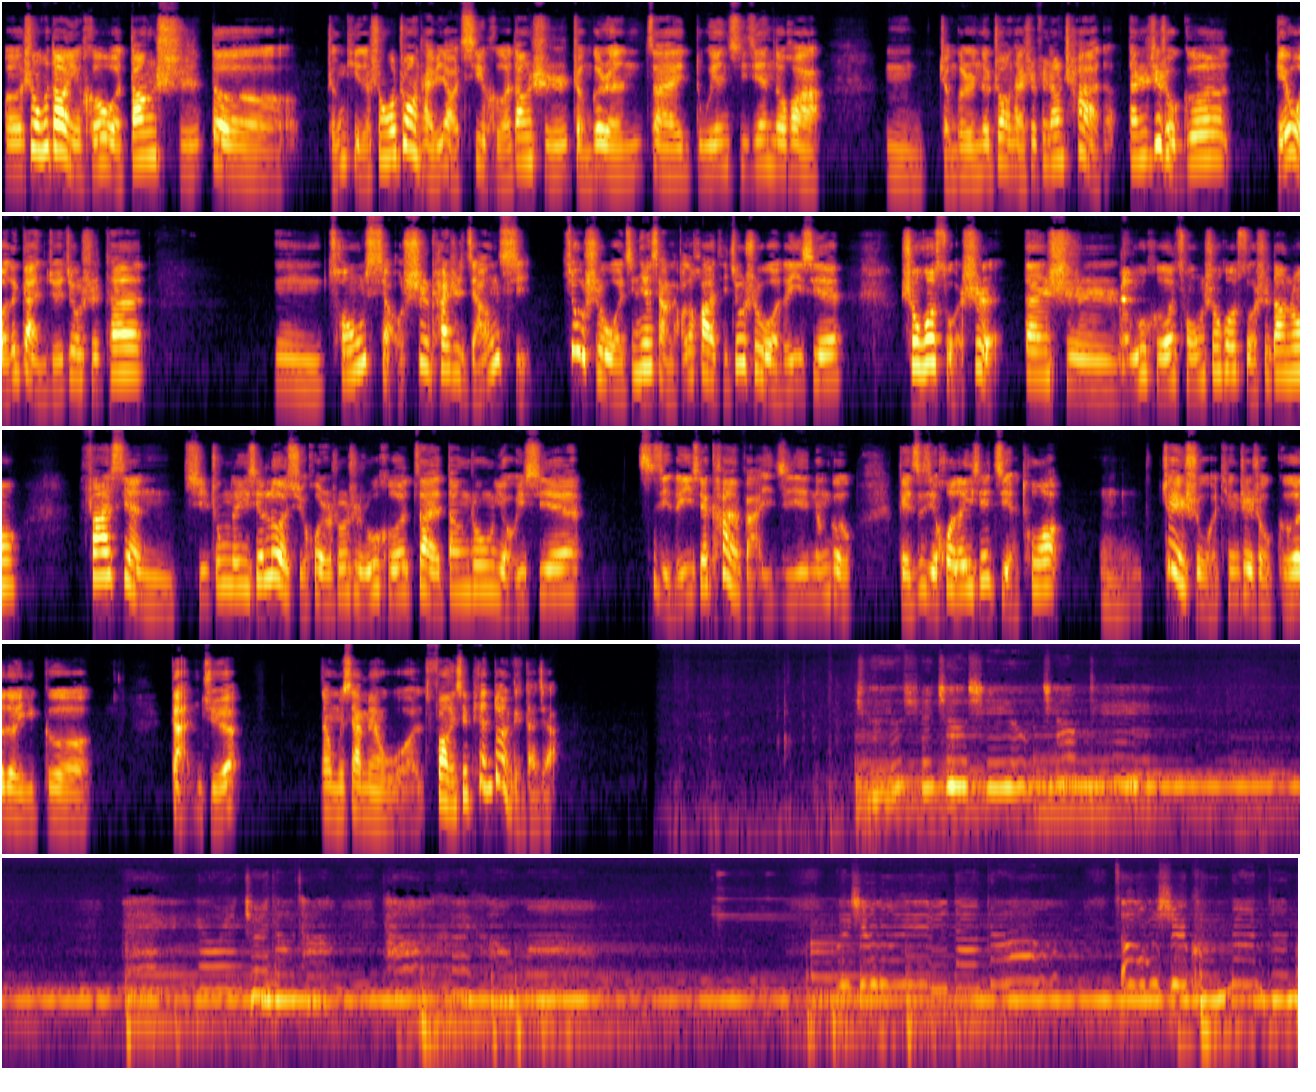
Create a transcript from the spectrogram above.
呃，《生活倒影》和我当时的整体的生活状态比较契合。当时整个人在读研期间的话，嗯，整个人的状态是非常差的。但是这首歌给我的感觉就是它，嗯，从小事开始讲起，就是我今天想聊的话题，就是我的一些。生活琐事，但是如何从生活琐事当中发现其中的一些乐趣，或者说是如何在当中有一些自己的一些看法，以及能够给自己获得一些解脱，嗯，这是我听这首歌的一个感觉。那我们下面我放一些片段给大家。这又是朝夕又交替，没有人知道他，为什么遇到的总是苦难的呢？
